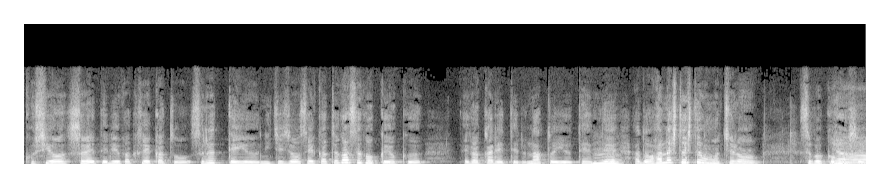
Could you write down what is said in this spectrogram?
腰を据えて留学生活をするっていう日常生活がすごくよく描かれてるなという点で、うん。あとお話としてももちろんすごく面白い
